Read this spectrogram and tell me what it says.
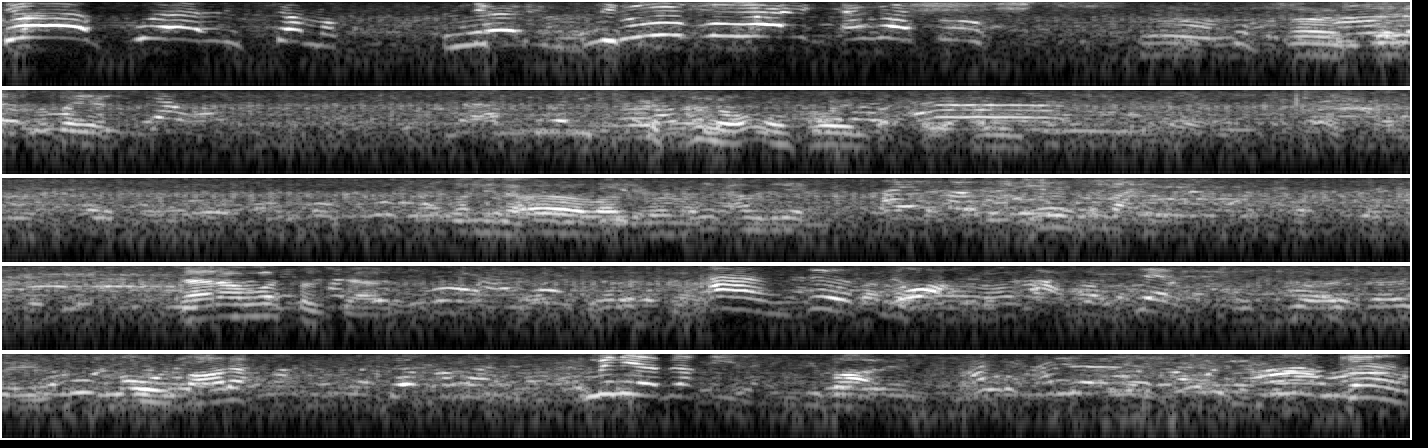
شوف وين السمك شوفوا وين السمك لا لا وصل شاب ان دو أو طالع من يا بقي كان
